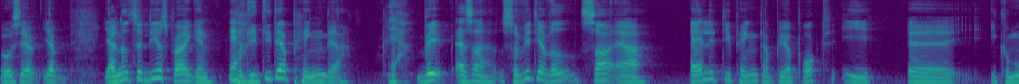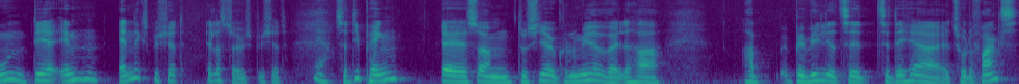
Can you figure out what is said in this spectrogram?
Åse, jeg, jeg, jeg er nødt til lige at spørge igen, ja. fordi de der penge der, ja. ved, altså så vidt jeg ved, så er alle de penge, der bliver brugt i, øh, i kommunen, det er enten anlægsbudget eller servicebudget. Ja. Så de penge, øh, som du siger, økonomiudvalget har, har bevilget til, til det her Tour de France,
